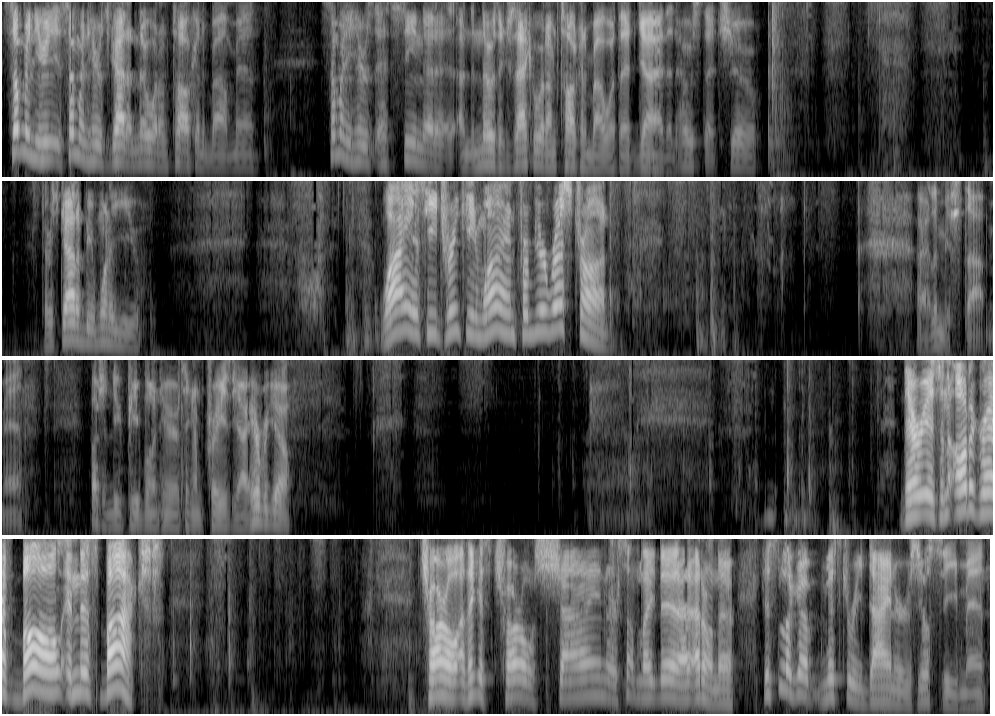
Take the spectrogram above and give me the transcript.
someone here, someone here's got to know what I'm talking about, man. Somebody here has seen that uh, and knows exactly what I'm talking about with that guy that hosts that show. There's got to be one of you. Why is he drinking wine from your restaurant? All right, let me stop, man. A Bunch of new people in here. Think I'm crazy. All right, here we go. There is an autographed ball in this box. Charles, I think it's Charles Shine or something like that. I, I, don't know. Just look up Mystery Diners. You'll see, man.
